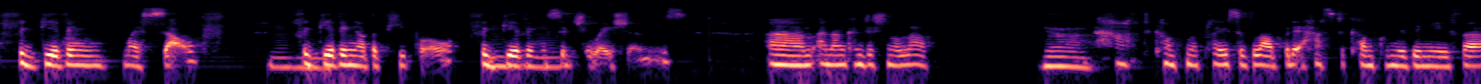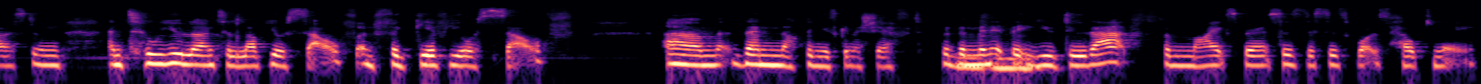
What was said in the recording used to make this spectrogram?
forgiving myself, mm-hmm. forgiving other people, forgiving mm-hmm. situations, um, and unconditional love. Yeah. You have to come from a place of love, but it has to come from within you first. And until you learn to love yourself and forgive yourself, um, then nothing is going to shift. But the mm-hmm. minute that mm-hmm. you do that, from my experiences, this is what has helped me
